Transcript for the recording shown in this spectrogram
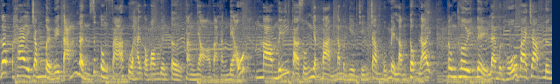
gấp 278 lần sức công phá của hai quả bom nguyên tử thằng nhỏ và thằng béo mà Mỹ thả xuống Nhật Bản năm 1945 cộng lại, đồng thời để lại một hố va chạm đường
